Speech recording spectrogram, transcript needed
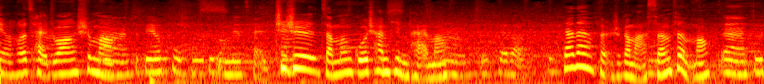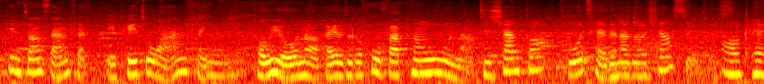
品和彩妆是吗？嗯，这边护肤，这个没彩妆。这是咱们国产品牌吗？嗯，，OK 了。鸭蛋粉是干嘛？散粉吗？嗯，都定妆散粉，也可以做晚安粉用。头油呢，还有这个护发喷雾呢，体香膏，国产的那种香水就是。OK，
